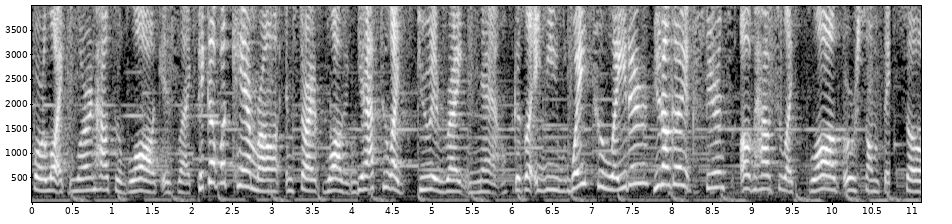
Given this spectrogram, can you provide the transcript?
for like learn how to vlog is like pick up a camera and start vlogging. You have to like do it right now because like if you wait till later, you're not gonna experience of how to like vlog or something. So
